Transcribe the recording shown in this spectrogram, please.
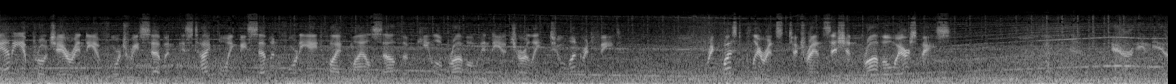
Miami approach Air India 437 is type the B748 5 miles south of Kilo Bravo India Charlie 200 feet. Request clearance to transition Bravo airspace. Air India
